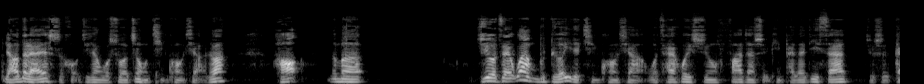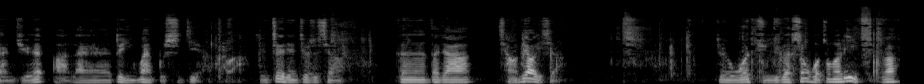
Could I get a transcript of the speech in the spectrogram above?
聊得来的时候，就像我说这种情况下，是吧？好，那么只有在万不得已的情况下，我才会使用发展水平排在第三，就是感觉啊，来对应外部世界，好吧？所以这点就是想跟大家强调一下，就是我举一个生活中的例子，是吧？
